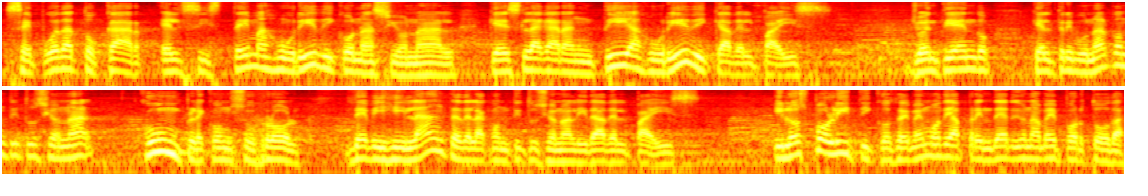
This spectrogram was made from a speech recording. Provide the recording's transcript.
se pueda tocar el sistema jurídico nacional, que es la garantía jurídica del país. Yo entiendo que el Tribunal Constitucional cumple con su rol de vigilante de la constitucionalidad del país. Y los políticos debemos de aprender de una vez por todas,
